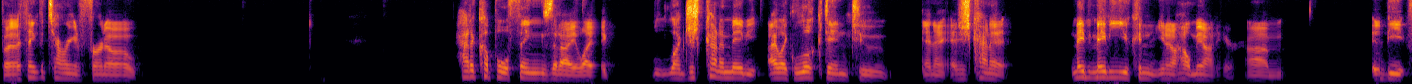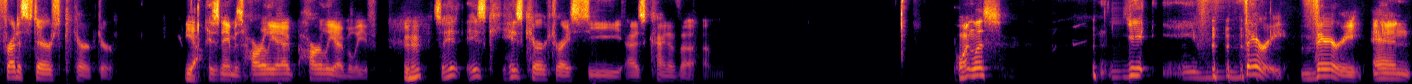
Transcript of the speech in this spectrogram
but I think the Towering Inferno had a couple of things that I like like just kind of maybe I like looked into and I, I just kind of maybe maybe you can you know help me out here. Um, it'd be Fred Astaire's character. Yeah, his name is Harlee. Harlee, I believe. Mm-hmm. So his, his his character I see as kind of a um, pointless. yeah, very, very, and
